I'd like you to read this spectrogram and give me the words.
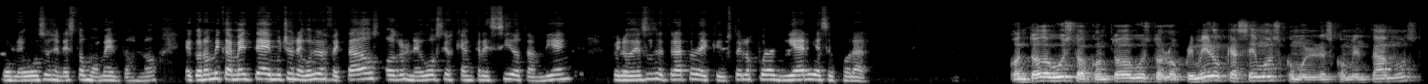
los negocios en estos momentos, ¿no? Económicamente hay muchos negocios afectados, otros negocios que han crecido también, pero de eso se trata de que usted los pueda guiar y asesorar. Con todo gusto, con todo gusto. Lo primero que hacemos, como les comentamos,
